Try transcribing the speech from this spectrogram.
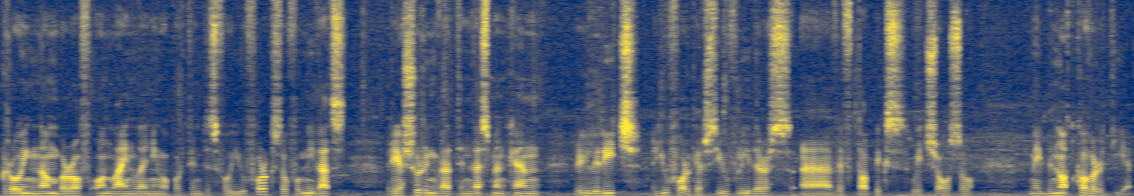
growing number of online learning opportunities for work. So for me that's reassuring that investment can really reach youth workers, youth leaders uh, with topics which also maybe not covered yet.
